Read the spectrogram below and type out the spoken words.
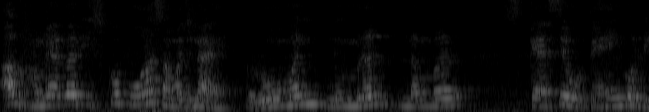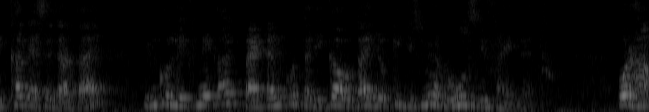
अब हमें अगर इसको पूरा समझना है रोमन न्यूमरल नंबर कैसे होते हैं इनको लिखा कैसे जाता है इनको लिखने का एक पैटर्न को तरीका होता है जो कि जिसमें रूल्स डिफाइंड है। और हाँ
